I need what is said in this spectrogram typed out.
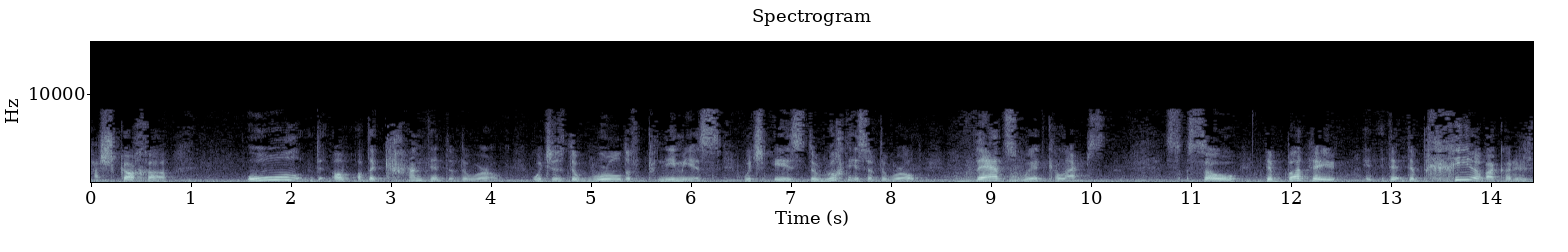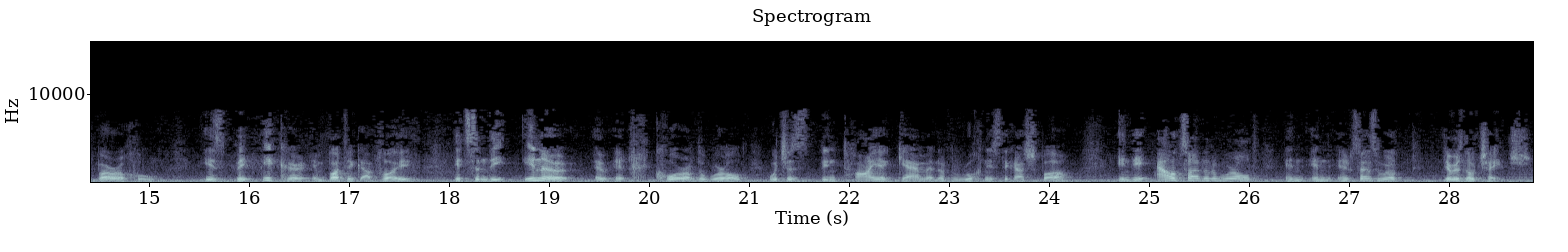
hashkacha, all the, of, of the content of the world, which is the world of Pneumius, which is the Ruchnius of the world, that's where it collapsed. So the Bate, the, the B'chi of HaKadosh Baruch Hu is Be'ikr in Bate Avoy, it's in the inner uh, uh, core of the world, which is the entire gamut of the Ruchnistik Hashpa. In the outside of the world, in, in, in the sense of the world, there is no change.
